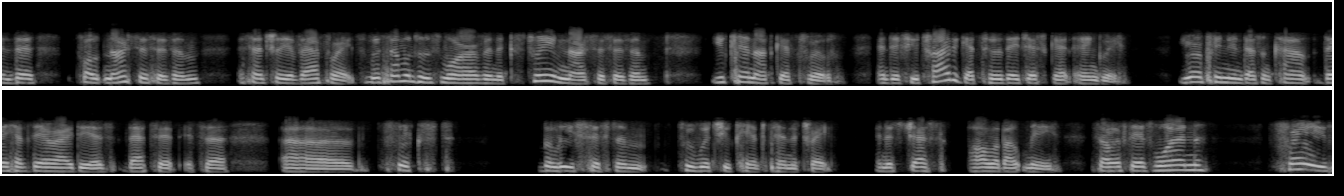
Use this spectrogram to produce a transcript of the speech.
And the quote, narcissism essentially evaporates. With someone who's more of an extreme narcissism, you cannot get through. And if you try to get through, they just get angry. Your opinion doesn't count. They have their ideas. That's it. It's a fixed belief system through which you can't penetrate. And it's just all about me. So if there's one phrase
